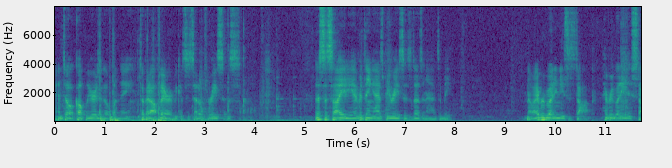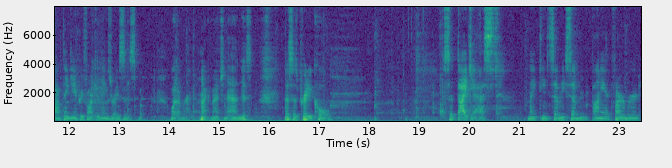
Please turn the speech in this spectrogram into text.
until a couple years ago when they took it off air because they said it was racist. This society, everything has to be racist, doesn't have to be. No, everybody needs to stop. Everybody needs to stop thinking every fucking thing's racist, but whatever. I'm not gonna mention that. Just this is pretty cool. It's a diecast. 1977 Pontiac Firebird.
